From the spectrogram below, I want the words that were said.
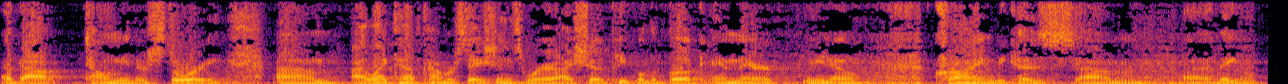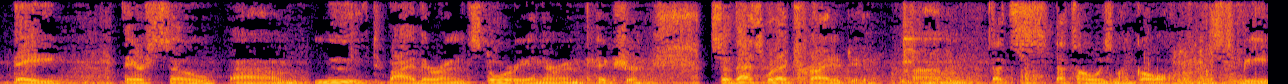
about telling me their story. Um, I like to have conversations where I show people the book and they're, you know, crying because um, uh, they they they're so um, moved by their own story and their own picture. So that's what I try to do. Um, that's that's always my goal is to be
